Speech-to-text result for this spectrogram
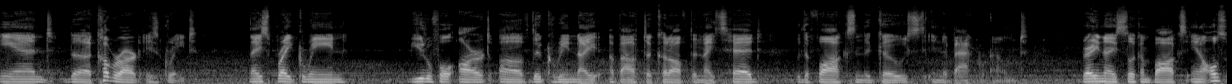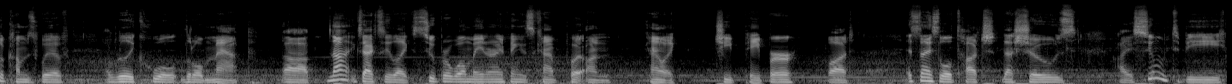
and the cover art is great. Nice bright green, beautiful art of the Green Knight about to cut off the knight's head with the fox and the ghost in the background. Very nice looking box, and it also comes with a really cool little map. Uh, not exactly like super well made or anything. It's kind of put on kind of like cheap paper, but it's a nice little touch that shows, I assume to be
